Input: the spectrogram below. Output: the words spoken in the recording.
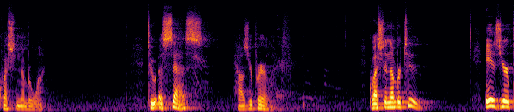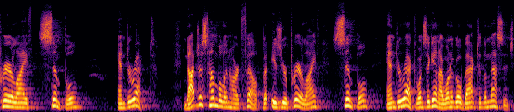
Question number one to assess how's your prayer life? Question number two is your prayer life simple and direct? Not just humble and heartfelt, but is your prayer life simple and direct? Once again, I want to go back to the message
